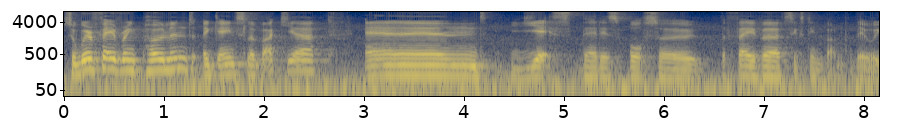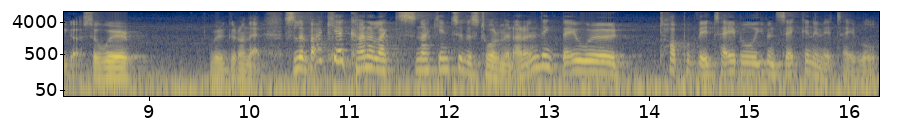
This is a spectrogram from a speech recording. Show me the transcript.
So we're favoring Poland against Slovakia, and yes, that is also the favor. 16 button. There we go. So we're we're good on that. Slovakia kind of like snuck into this tournament. I don't think they were top of their table, even second in their table.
